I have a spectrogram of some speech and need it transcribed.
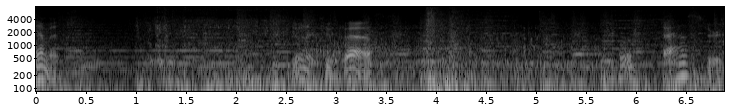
Damn it. He's doing it too fast. What a bastard.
